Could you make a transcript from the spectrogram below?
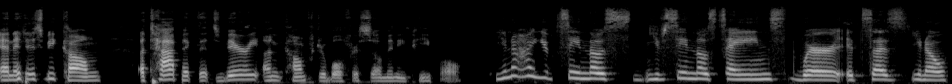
and it has become a topic that's very uncomfortable for so many people. You know how you've seen those you've seen those sayings where it says, you know,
